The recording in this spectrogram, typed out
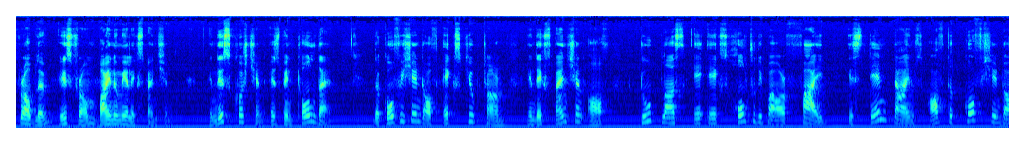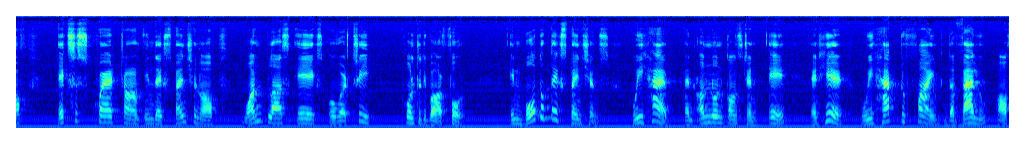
problem is from binomial expansion. In this question, it's been told that the coefficient of x cube term in the expansion of 2 plus ax whole to the power 5 is 10 times of the coefficient of x squared term in the expansion of 1 plus ax over 3 whole to the power 4. In both of the expansions, we have an unknown constant a and here we have to find the value of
